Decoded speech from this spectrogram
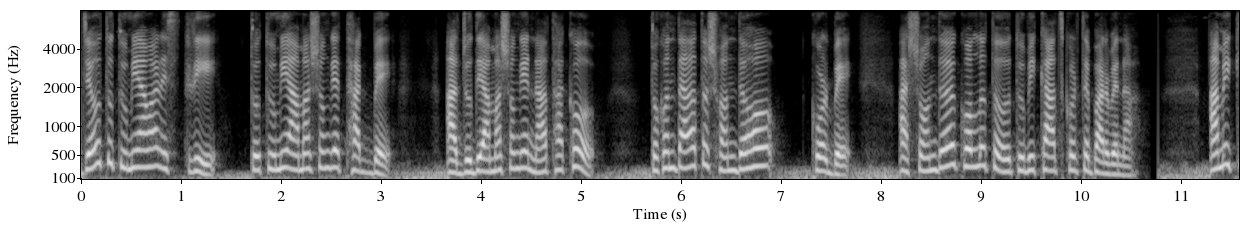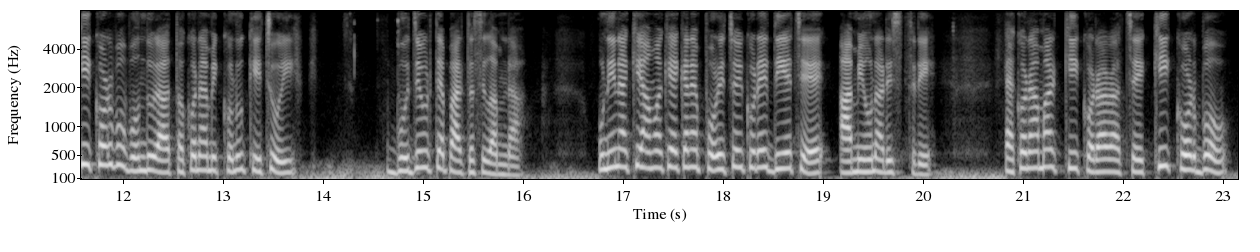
যেহেতু তুমি আমার স্ত্রী, তো তুমি আমার সঙ্গে থাকবে। আর যদি আমার সঙ্গে না থাকো, তখন তারা তো সন্দেহ করবে। আর সন্দেহ করলে তো তুমি কাজ করতে পারবে না। আমি কি করব বন্ধুরা? তখন আমি কোনো কিছুই বুঝে উঠতে পারতেছিলাম না। উনি নাকি আমাকে এখানে পরিচয় করে দিয়েছে, আমি ওনার স্ত্রী। এখন আমার কি করার আছে? কি করব?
